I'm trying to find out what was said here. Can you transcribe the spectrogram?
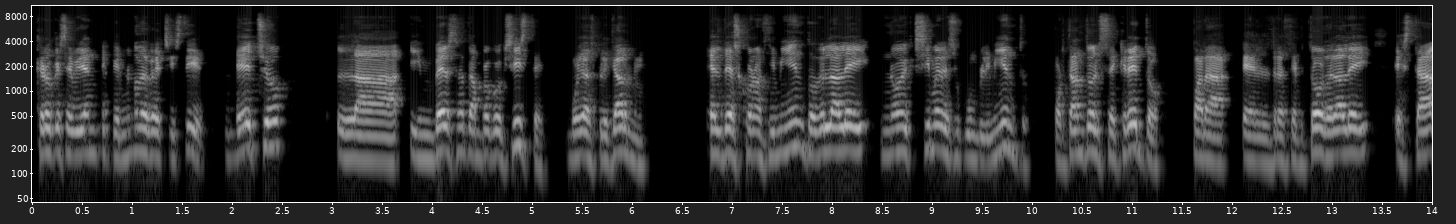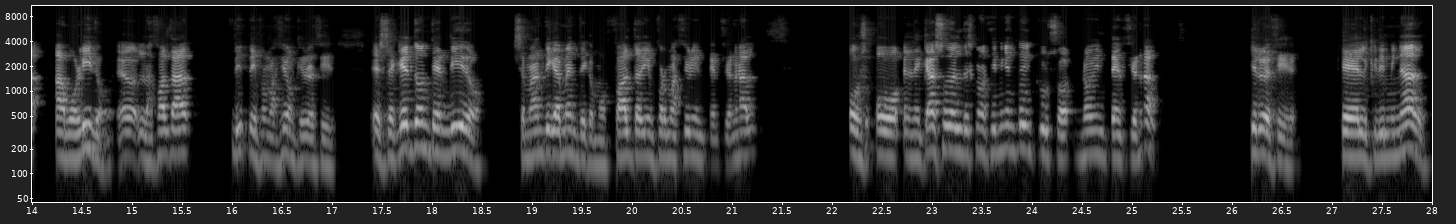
creo que es evidente que no debe existir. De hecho, la inversa tampoco existe. Voy a explicarme. El desconocimiento de la ley no exime de su cumplimiento. Por tanto, el secreto para el receptor de la ley está abolido. Eh, la falta de información, quiero decir. El secreto entendido semánticamente como falta de información intencional o, o en el caso del desconocimiento incluso no intencional. Quiero decir que el criminal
